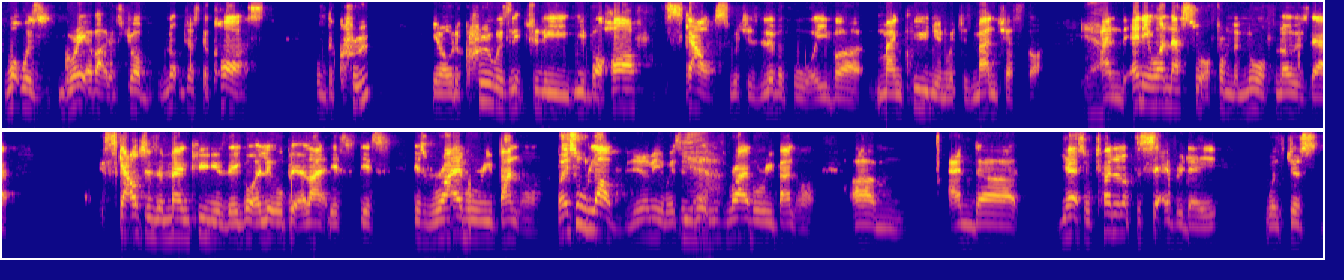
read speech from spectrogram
what was great about this job, not just the cast, was the crew. You know, the crew was literally either half Scouse, which is Liverpool, or either Mancunian, which is Manchester. Yeah. And anyone that's sort of from the north knows that Scousers and Mancunians, they got a little bit of like this this this rivalry banter. But it's all love, you know what I mean? It's Yeah. this rivalry banter. Um and uh yeah, so turning up to set every day was just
